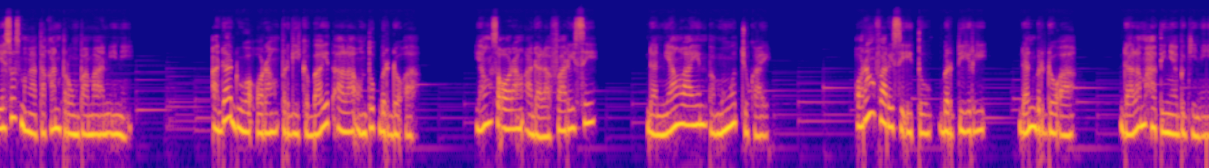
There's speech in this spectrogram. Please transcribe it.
Yesus mengatakan perumpamaan ini ada dua orang pergi ke bait Allah untuk berdoa. Yang seorang adalah Farisi dan yang lain pemungut cukai. Orang Farisi itu berdiri dan berdoa dalam hatinya begini.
